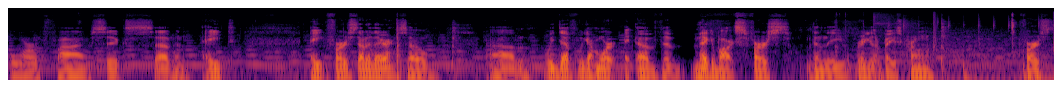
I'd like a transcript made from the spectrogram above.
four, five, six, seven, eight eight first out of there. So um, we definitely got more of the Mega Box first than the regular base Chrome first.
